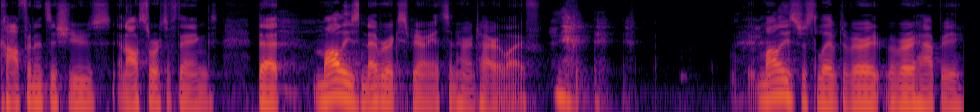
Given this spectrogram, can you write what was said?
confidence issues and all sorts of things that Molly's never experienced in her entire life. Molly's just lived a very, a very happy,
